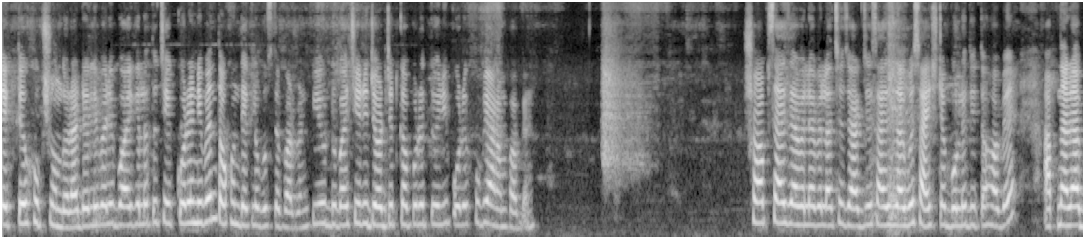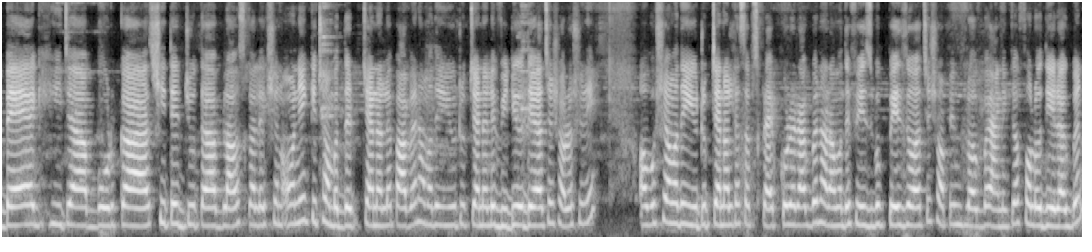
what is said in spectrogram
দেখতেও খুব সুন্দর। আর ডেলিভারি বয় গেলে তো চেক করে নেবেন, তখন দেখলে বুঝতে পারবেন। পিওর দুবাই চেরি জর্জেট কাপড়ের তৈরি, পরে খুবই আরাম পাবেন। সব সাইজ অ্যাভেলেবেল আছে, যার যে সাইজ লাগবে সাইজটা বলে দিতে হবে। আপনারা ব্যাগ হিজাব বোরকা, শীতের জুতা ব্লাউজ কালেকশন অনেক কিছু আমাদের চ্যানেলে পাবেন। আমাদের ইউটিউব চ্যানেলে ভিডিও দেওয়া আছে সরাসরি। অবশ্যই আমাদের ইউটিউব চ্যানেলটা সাবস্ক্রাইব করে রাখবেন আর আমাদের ফেসবুক পেজও আছে shopping blog by Anika follow দিয়ে রাখবেন।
